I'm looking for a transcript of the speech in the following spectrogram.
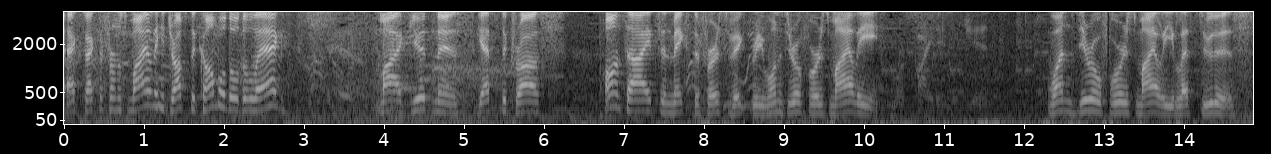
X Factor from Smiley. He drops the combo though, the leg. My goodness. Gets the cross on Tides and makes the first victory. 1-0 for Smiley. 1-0 for Smiley. Let's do this.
